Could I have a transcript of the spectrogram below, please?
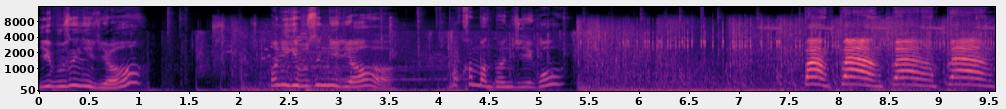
이게 무슨 일이야? 아니 이게 무슨 일이야? 폭한번 던지고 빵빵빵빵빵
